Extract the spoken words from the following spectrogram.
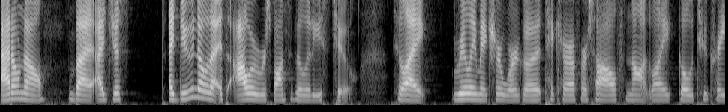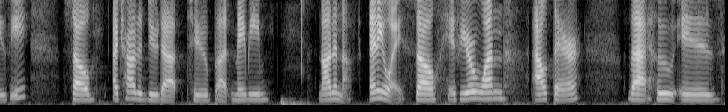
I don't know, but I just I do know that it's our responsibilities too to like really make sure we're good, take care of ourselves, not like go too crazy. So I try to do that too, but maybe not enough. Anyway, so if you're one out there that who is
